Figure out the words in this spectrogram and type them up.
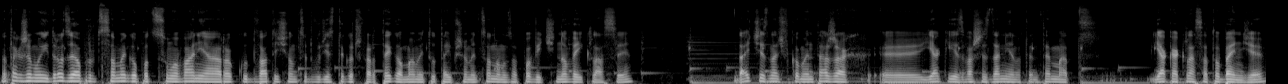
No także moi drodzy, oprócz samego podsumowania roku 2024 mamy tutaj przemyconą zapowiedź nowej klasy. Dajcie znać w komentarzach, yy, jakie jest wasze zdanie na ten temat, jaka klasa to będzie.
